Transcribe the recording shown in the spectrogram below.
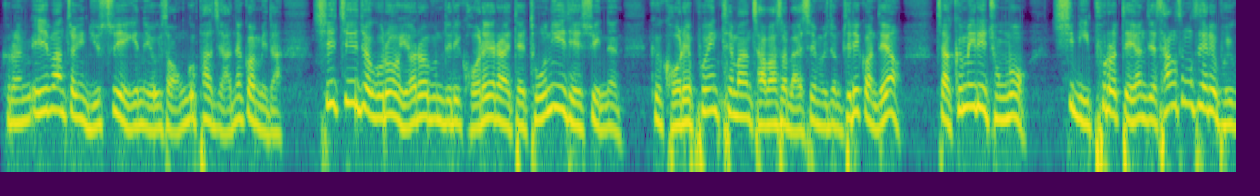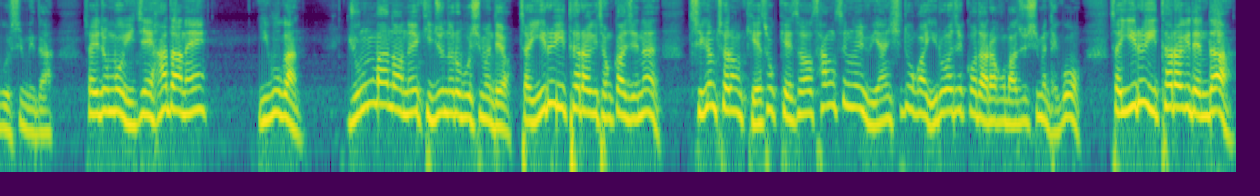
그런 일반적인 뉴스 얘기는 여기서 언급하지 않을 겁니다. 실질적으로 여러분들이 거래를 할 때 돈이 될 수 있는 그 거래 포인트만 잡아서 말씀을 좀 드릴 건데요. 자, 금일이 종목 12%대 현재 상승세를 보이고 있습니다. 자, 이 종목 이제 하단에 이 구간 6만 원을 기준으로 보시면 돼요. 자, 이를 이탈하기 전까지는 지금처럼 계속해서 상승을 위한 시도가 이루어질 거다라고 봐주시면 되고, 자, 이를 이탈하게 된다.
